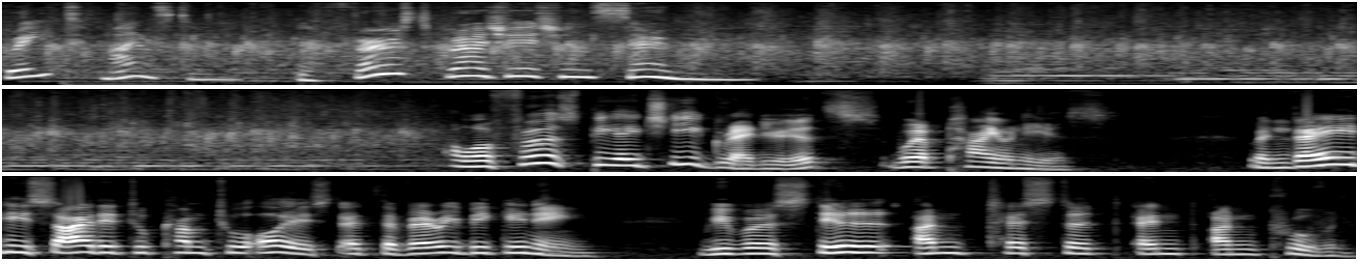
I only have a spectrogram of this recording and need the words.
great milestone, the first graduation ceremony. Our first PhD graduates were pioneers. When they decided to come to OIST at the very beginning, we were still untested and unproven.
